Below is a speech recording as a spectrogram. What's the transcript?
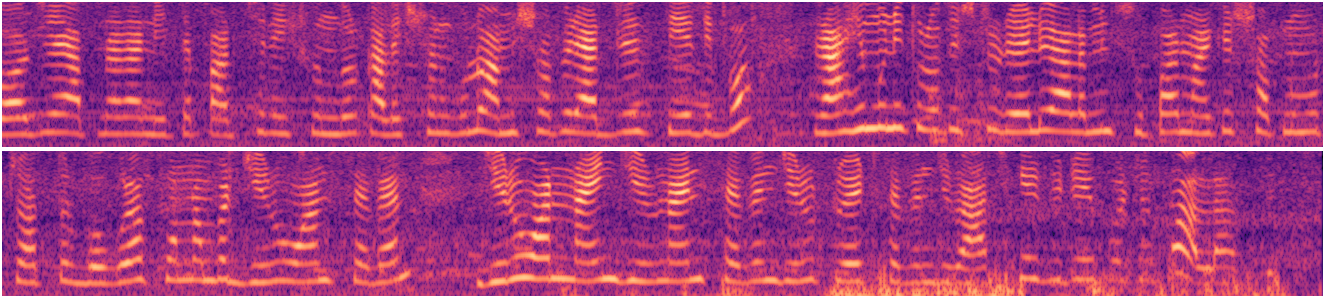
গজে আপনারা নিতে পারছেন এই সুন্দর কালেকশনগুলো আমি শপের অ্যাড্রেস দিয়ে দিব। Rahimoni cloth store railway Alamin super market shop number চুয়াত্তর Bogura. Phone number zero one seven zero one nine zero nine seven zero two eight seven zero আজকের ভিডিও এই পর্যন্ত আল্লাহ হাফিজ।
